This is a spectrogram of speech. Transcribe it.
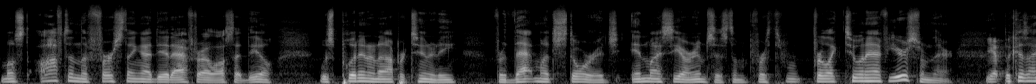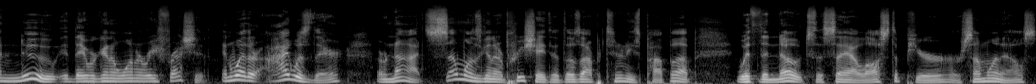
most often the first thing I did after I lost that deal was put in an opportunity for that much storage in my CRM system for th- for like two and a half years from there. Yep. Because I knew they were going to want to refresh it, and whether I was there or not, someone's going to appreciate that those opportunities pop up with the notes that say I lost to Pure or someone else,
